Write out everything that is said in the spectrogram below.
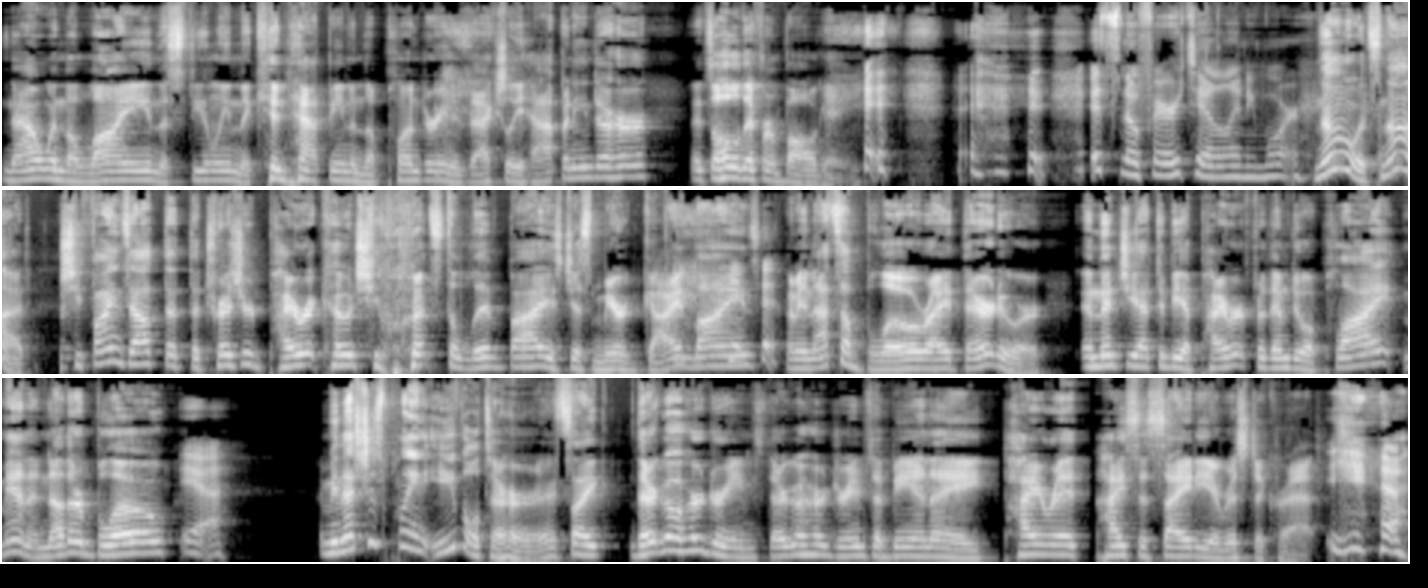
now when the lying, the stealing, the kidnapping, and the plundering is actually happening to her, it's a whole different ballgame. it's no fairy tale anymore. No, it's not. She finds out that the treasured pirate code she wants to live by is just mere guidelines. I mean, that's a blow right there to her. And then she had to be a pirate for them to apply. Man, another blow. Yeah. I mean, that's just plain evil to her. It's like, there go her dreams. There go her dreams of being a pirate, high society aristocrat. Yeah.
